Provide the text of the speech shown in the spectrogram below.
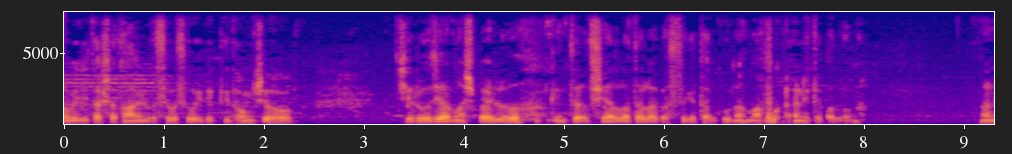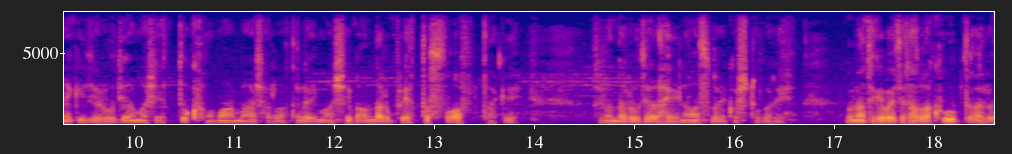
নবীজি তার সাথে আমিল বসে বসে ওই ব্যক্তি ধ্বংস হোক, যে রোজার মাস পাইলো, কিন্তু সে আল্লাহ তালার কাছ থেকে তার গুণা মাফ করে নিতে পারল না। মানে কি যে রোজার মাসে এত ক্ষমার মাস আল্লাহ তালা এই মাসে বান্দার উপরে এত সফট থাকে। বান্দা রোজা রাখে, নামাজ পড়ে, কষ্ট করে। গুণা থেকে বেঁচে। আল্লাহ খুব দয়ালু,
